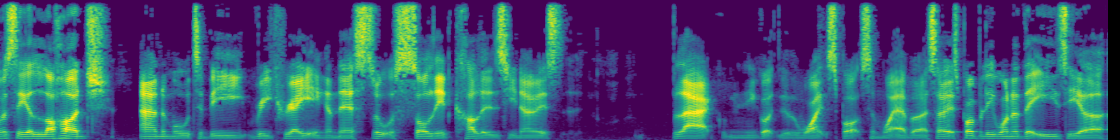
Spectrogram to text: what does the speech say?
obviously a large animal to be recreating and they're sort of solid colors you know it's black and you've got the white spots and whatever so it's probably one of the easier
